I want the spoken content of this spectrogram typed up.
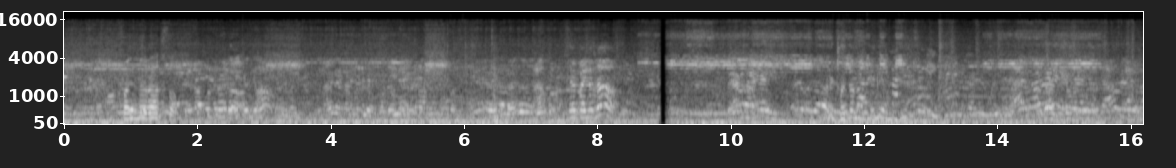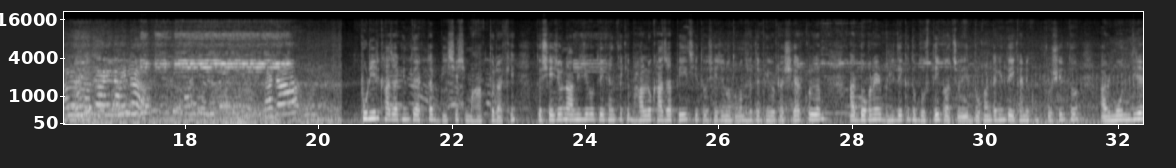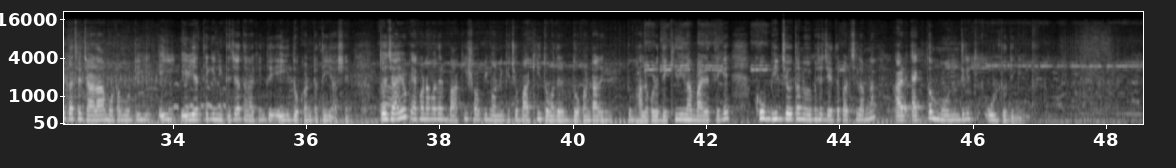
দিয়ে দিই। আচ্ছা পনেরোশো পুরীর খাজা কিন্তু একটা বিশেষ মাহাত্ম রাখে। তো সেই জন্য আমি যেহেতু এখান থেকে ভালো খাজা পেয়েছি, তো সেই জন্য তোমাদের সাথে ভিডিওটা শেয়ার করলাম। আর দোকানের ভিড় দেখে তো বুঝতেই পারছ, এই দোকানটা কিন্তু এখানে খুব প্রসিদ্ধ। আর মন্দিরের কাছে যারা মোটামুটি এই এরিয়া থেকে নিতে চায় তারা কিন্তু এই দোকানটাতেই আসে। তো যাই হোক, এখন আমাদের বাকি শপিং অনেক কিছু বাকি। তোমাদের দোকানটা আর একটু ভালো করে দেখিয়ে দিলাম বাইরের থেকে। খুব ভিড় যেহেতু আমি ওই পাশে যেতে পারছিলাম না। আর একদম মন্দিরের ঠিক উল্টো দিকে।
